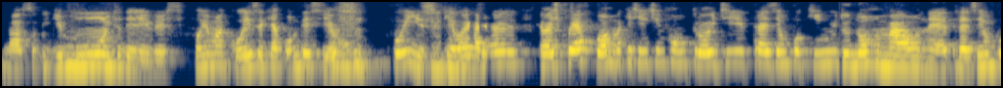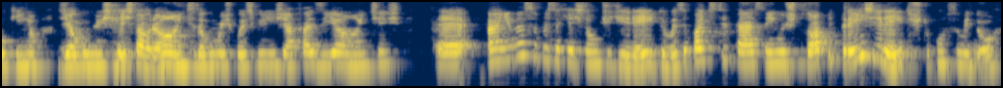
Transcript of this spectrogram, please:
Nossa, eu pedi muito delivery. Foi uma coisa que aconteceu. Foi isso, que eu era. Eu acho que foi a forma que a gente encontrou de trazer um pouquinho do normal, né? Trazer um pouquinho de alguns restaurantes, algumas coisas que a gente já fazia antes. É, ainda sobre essa questão de direito, você pode citar assim, os top três direitos do consumidor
